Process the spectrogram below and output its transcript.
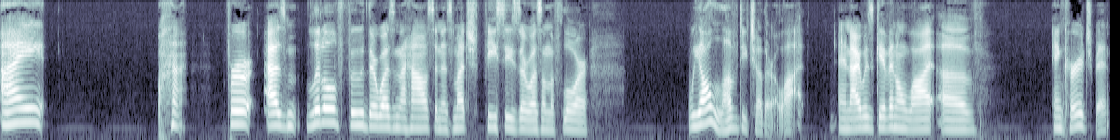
I, for as little food there was in the house and as much feces there was on the floor, we all loved each other a lot. And I was given a lot of encouragement.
